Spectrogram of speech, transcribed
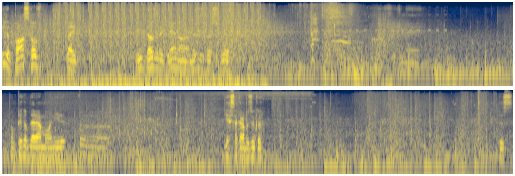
See the boss health like he does it again on this is the shield. Oh freaking A. Don't pick up that ammo, I need it. Uh, yes, I got a bazooka. This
